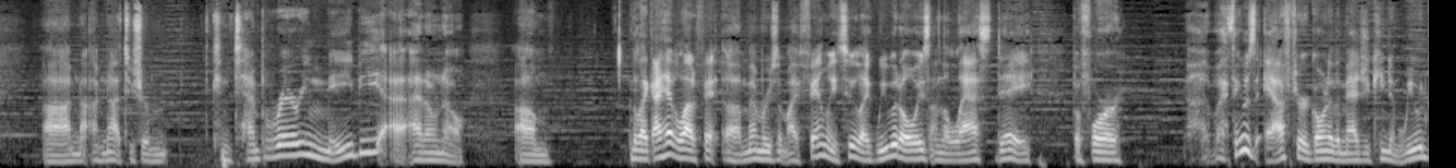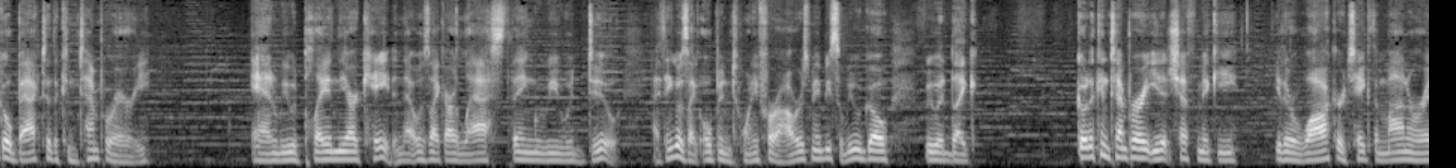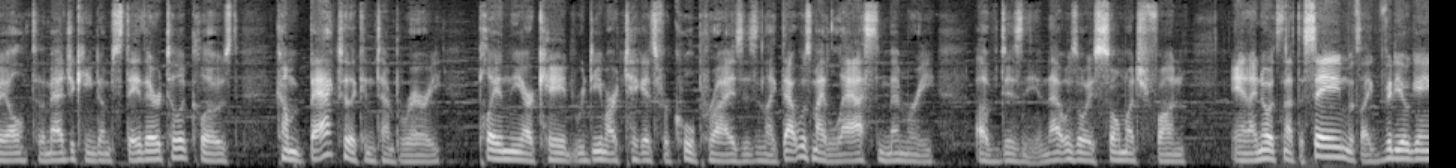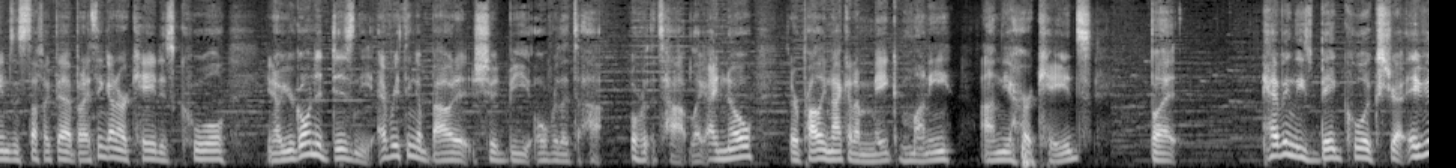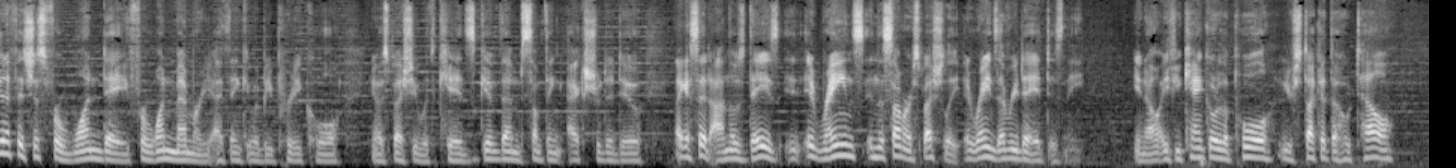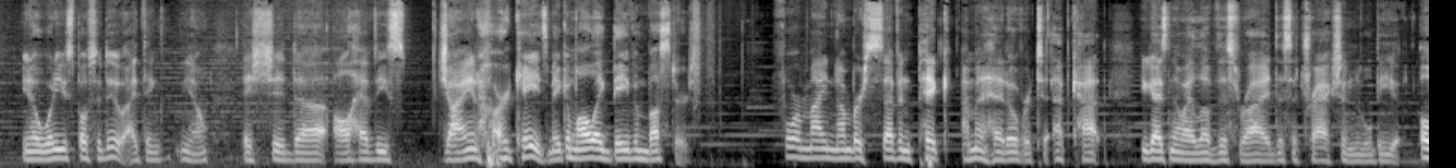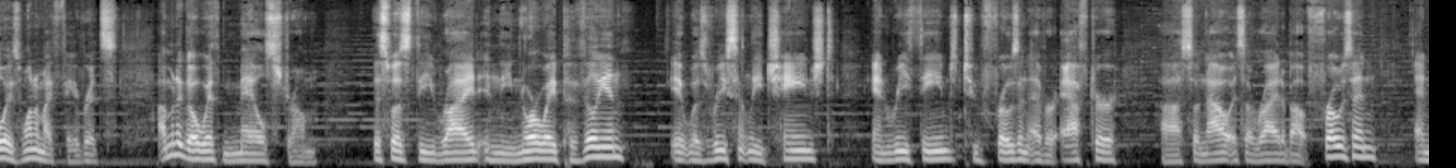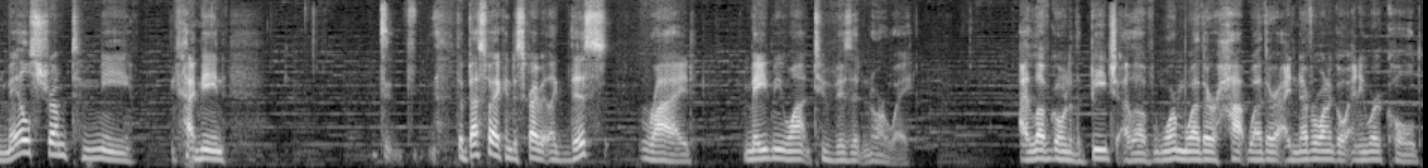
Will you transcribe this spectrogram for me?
Uh, i'm not i'm not too sure. Contemporary maybe? I, I don't know. Um, but like I have a lot of fa- uh, memories with my family too. Like we would always on the last day before, uh, I think it was after going to the Magic Kingdom, we would go back to the Contemporary, and we would play in the arcade, and that was like our last thing we would do. I think it was like open 24 hours maybe. So we would go, we would like go to Contemporary, eat at Chef Mickey, either walk or take the monorail to the Magic Kingdom, stay there till it closed, come back to the Contemporary play in the arcade, redeem our tickets for cool prizes. And like that was my last memory of Disney. And that was always so much fun. And I know it's not the same with like video games and stuff like that, but I think an arcade is cool. You know, you're going to Disney, everything about it should be over the top. Over the top. Like I know they're probably not going to make money on the arcades, but having these big cool extra even if it's just for one day for one memory i think it would be pretty cool you know especially with kids. Give them something extra to do. Like i said on those days it, it rains in the summer especially. It rains every day at disney. You know if you can't go to the pool you're stuck at the hotel you know what are you supposed to do? I think you know they should uh, all have these giant arcades. Make them all like dave and buster's for my number seven pick, I'm going to head over to Epcot. You guys know I love this ride. This attraction will be always one of my favorites. I'm going to go with Maelstrom. This was the ride in the Norway Pavilion. It was recently changed and rethemed to Frozen Ever After. Uh, so now it's a ride about Frozen. And Maelstrom to me, I mean, the best way I can describe it, like this ride made me want to visit Norway. I love going to the beach. I love warm weather, hot weather. I never want to go anywhere cold.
